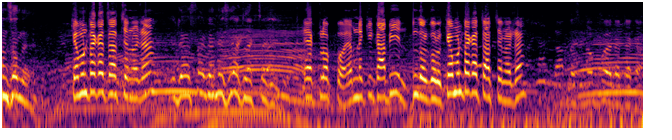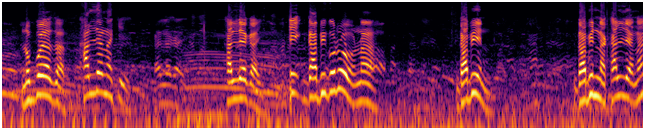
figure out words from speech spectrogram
পানাঞ্চলে কেমন টাকা চাচ্ছেন এটা এসে এক লাখ টাকা। এক লক্ষ। এমনি কি গাবিন সুন্দর গরু। কেমন টাকা চাচ্ছেন ওইটা? নব্বই হাজার। খালিয়া নাকি? খালিয়া গাই। গাবি গরু না? গাবিন গাবিন না খালিয়া না?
